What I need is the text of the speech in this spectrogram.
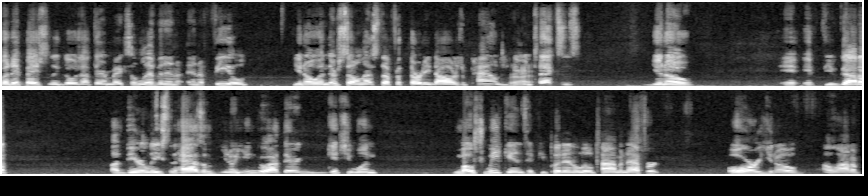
but it basically goes out there and makes a living in a, in a field, you know, and they're selling that stuff for $30 a pound here in Texas. You know, if, if you've got a, a deer lease that has them, you know, you can go out there and get you one most weekends if you put in a little time and effort. Or, you know, a lot of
